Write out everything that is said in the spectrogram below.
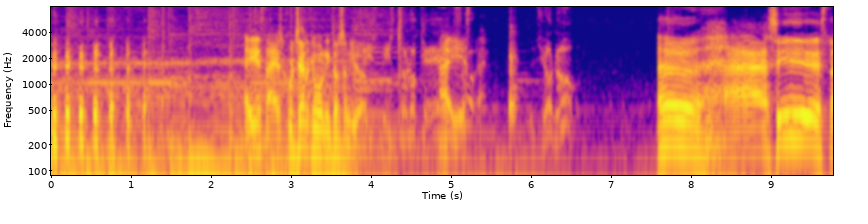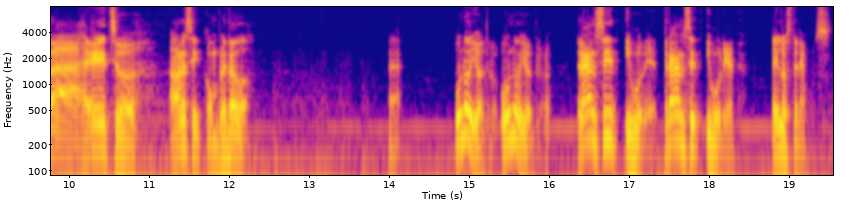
Ahí está, escuchar qué bonito sonido. ¿Habéis visto lo que he Ahí está. Yo no. Ah, así está, hecho. Ahora sí, completado. Ah, Uno y otro, uno y otro. Transit y Buried, Transit y Buried. Ahí los tenemos.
